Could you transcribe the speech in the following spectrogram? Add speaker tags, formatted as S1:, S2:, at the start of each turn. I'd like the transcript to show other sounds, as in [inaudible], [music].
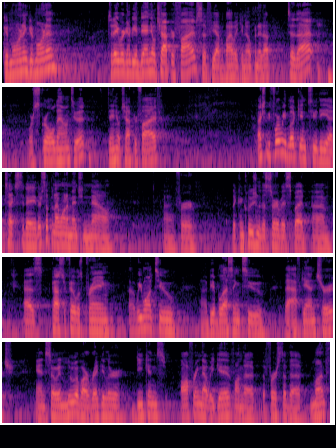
S1: Good morning, good morning. Today we're going to be in Daniel chapter 5, so if you have a Bible, you can open it up to that or scroll down to it. Daniel chapter 5. Actually, before we look into the uh, text today, there's something I want to mention now uh, for the conclusion of the service, but um, as Pastor Phil was praying, uh, we want to uh, be a blessing to the Afghan church. And so, in lieu of our regular deacons offering that we give on the, the first of the month.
